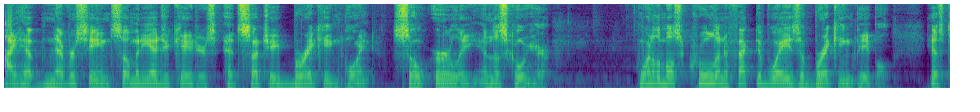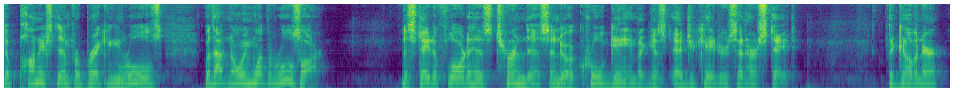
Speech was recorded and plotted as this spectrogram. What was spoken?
I have never seen so many educators at such a breaking point so early in the school year. One of the most cruel and effective ways of breaking people is to punish them for breaking rules without knowing what the rules are. The state of Florida has turned this into a cruel game against educators in our state. The governor,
